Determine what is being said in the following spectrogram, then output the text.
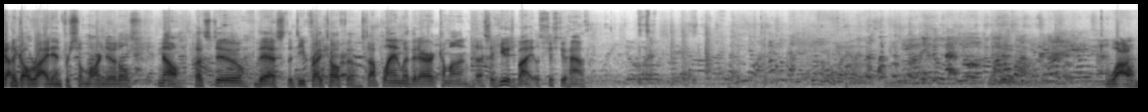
Gotta go right in for some more noodles. No, let's do this, the deep fried tofu. Stop playing with it, Eric. Come on. That's a huge bite. Let's just do half. Wow.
